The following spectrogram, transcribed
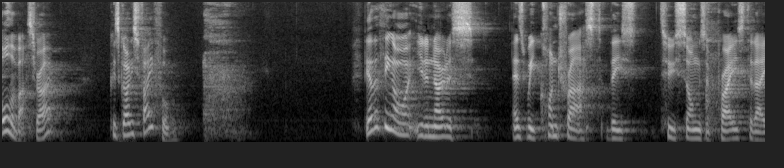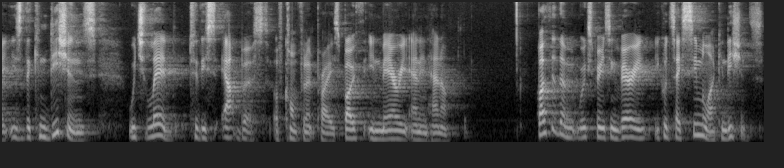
All of us, right? Because God is faithful. The other thing I want you to notice as we contrast these two songs of praise today is the conditions which led to this outburst of confident praise, both in Mary and in Hannah. Both of them were experiencing very, you could say, similar conditions.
